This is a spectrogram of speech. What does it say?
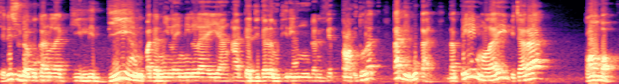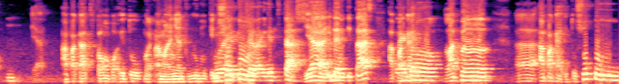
jadi sudah bukan lagi lidin pada nilai-nilai yang ada di dalam dirimu dan fitrah itu lagi tadi bukan tapi mulai bicara kelompok Hmm. Apakah kelompok itu namanya dulu mungkin Mulai suku? bicara identitas. ya identitas. Apakah Label. label eh, apakah itu suku?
